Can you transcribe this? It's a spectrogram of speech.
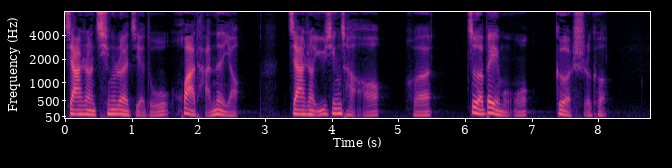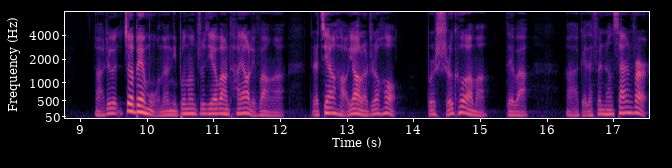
加上清热解毒化痰的药，加上鱼腥草和浙贝母各十克。啊，这个浙贝母呢，你不能直接往汤药里放啊，等它煎好药了之后，不是十克吗？对吧？啊，给它分成三份儿。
